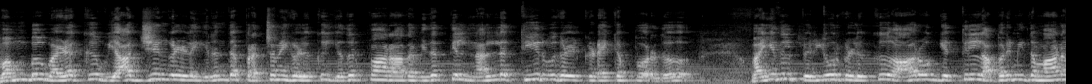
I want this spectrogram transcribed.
வம்பு வழக்கு வியாஜ்யங்களில் இருந்த பிரச்சனைகளுக்கு எதிர்பாராத விதத்தில் நல்ல தீர்வுகள் கிடைக்க போகிறது வயதில் பெரியோர்களுக்கு ஆரோக்கியத்தில் அபரிமிதமான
